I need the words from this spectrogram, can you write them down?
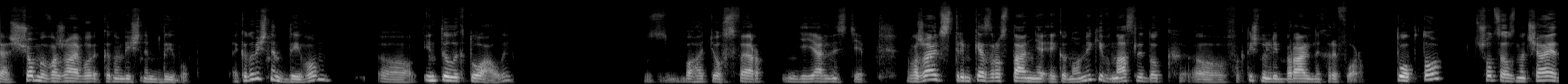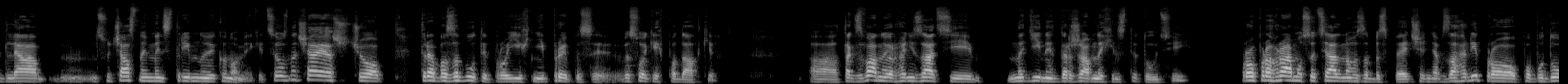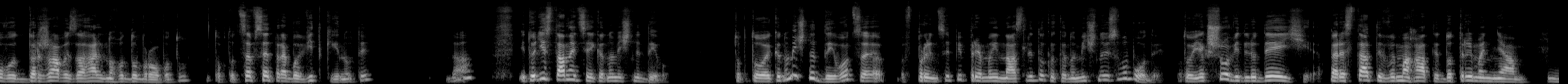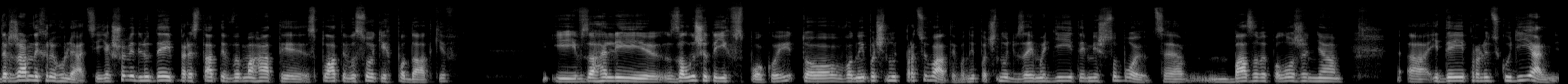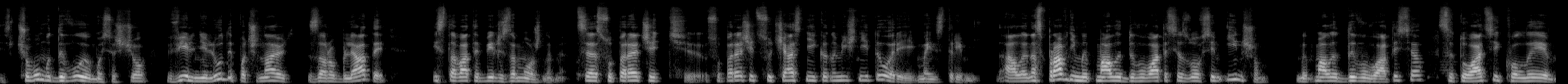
Та що ми вважаємо економічним дивом? Економічним дивом, е, інтелектуали з багатьох сфер діяльності вважають стрімке зростання економіки внаслідок, е, фактично ліберальних реформ. Тобто, що це означає для, сучасної мейнстрімної економіки? Це означає, що треба забути про їхні приписи високих податків, так званої організації надійних державних інституцій, про програму соціального забезпечення, взагалі про побудову держави загального добробуту. Тобто це все треба відкинути, да? і тоді станеться економічне диво. Тобто економічне диво це, в принципі, прямий наслідок економічної свободи. То якщо від людей перестати вимагати дотримання державних регуляцій, якщо від людей перестати вимагати сплати високих податків і взагалі залишити їх в спокої, то вони почнуть працювати, вони почнуть взаємодіяти між собою. Це базове положення ідеї про людську діяльність. Чому ми дивуємося, що вільні люди починають заробляти і ставати більш заможними? Це суперечить, суперечить сучасній економічній теорії мейнстрімній. Але насправді ми б мали дивуватися зовсім іншому. Ми б мали дивуватися ситуації, коли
